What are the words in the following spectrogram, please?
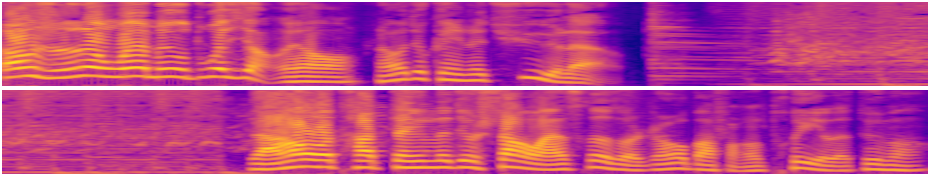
当时呢，我也没有多想呀，然后就跟着去了。然后他真的就上完厕所之后把房退了，对吗？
